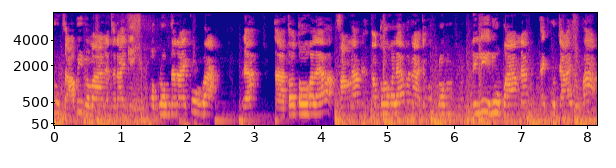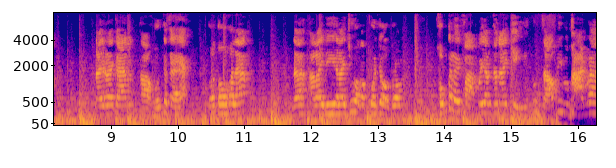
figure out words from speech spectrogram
ลูกสาวพี่ประมาณเนี่ยทนายเก่งอบรมทนายกุ้งว่านะอ่าโตกันแล้วฟังแล้วเนี่ยโตๆกันแล้วก็น่าจะอบรมลิลลี่ลูกความนะให้พูดจาให้สุภาพ ในรายการอ่าหนกระแสโตๆกันแล้วนะอะไรดีอะไรชั่วก็ควรจะอบรม ผมก็เลยฝากไปยังทนายกิ่งลูกสาวพี่ประพานว่า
